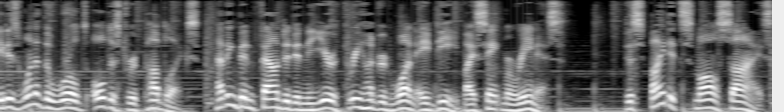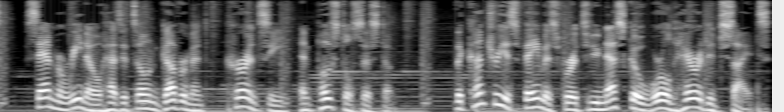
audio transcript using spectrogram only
It is one of the world's oldest republics, having been founded in the year 301 AD by Saint Marinus. Despite its small size, San Marino has its own government, currency, and postal system. The country is famous for its UNESCO World Heritage Sites,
